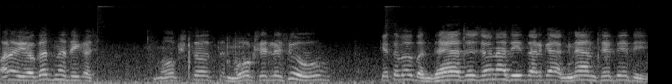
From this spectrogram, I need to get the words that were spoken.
આનો યોગ જ નથી કશું. મોક્ષ તો મોક્ષ એટલે શું? કે તમે બંધાયા છો છો નથી તારે કે અજ્ઞાન છે તેથી.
